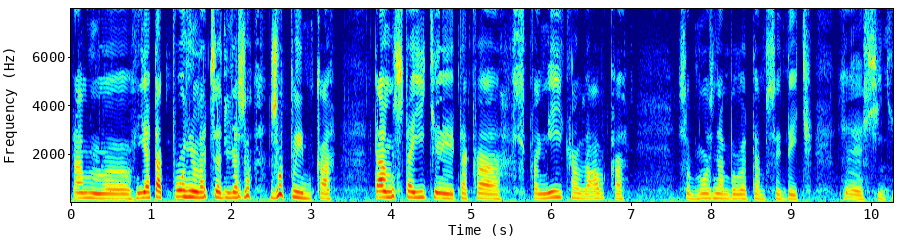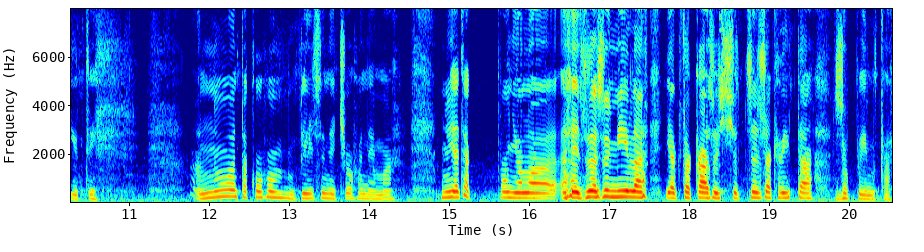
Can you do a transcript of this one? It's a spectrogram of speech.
Там, е, я так поняла, це для зу- зупинка. Там стоїть е, така скамійка, лавка, щоб можна було там сидіти, е, сидіти. Ну, а такого більше нічого нема. Ну, я так поняла, зрозуміла, як то кажуть, що це закрита зупинка.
